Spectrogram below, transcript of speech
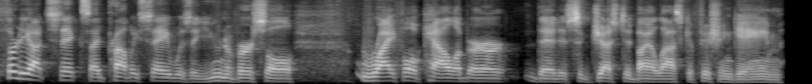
30-06 I'd probably say was a universal rifle caliber that is suggested by Alaska Fish and Game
